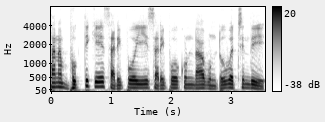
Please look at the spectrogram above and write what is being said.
తన భుక్తికే సరిపోయి సరిపోకుండా ఉంటూ వచ్చింది.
